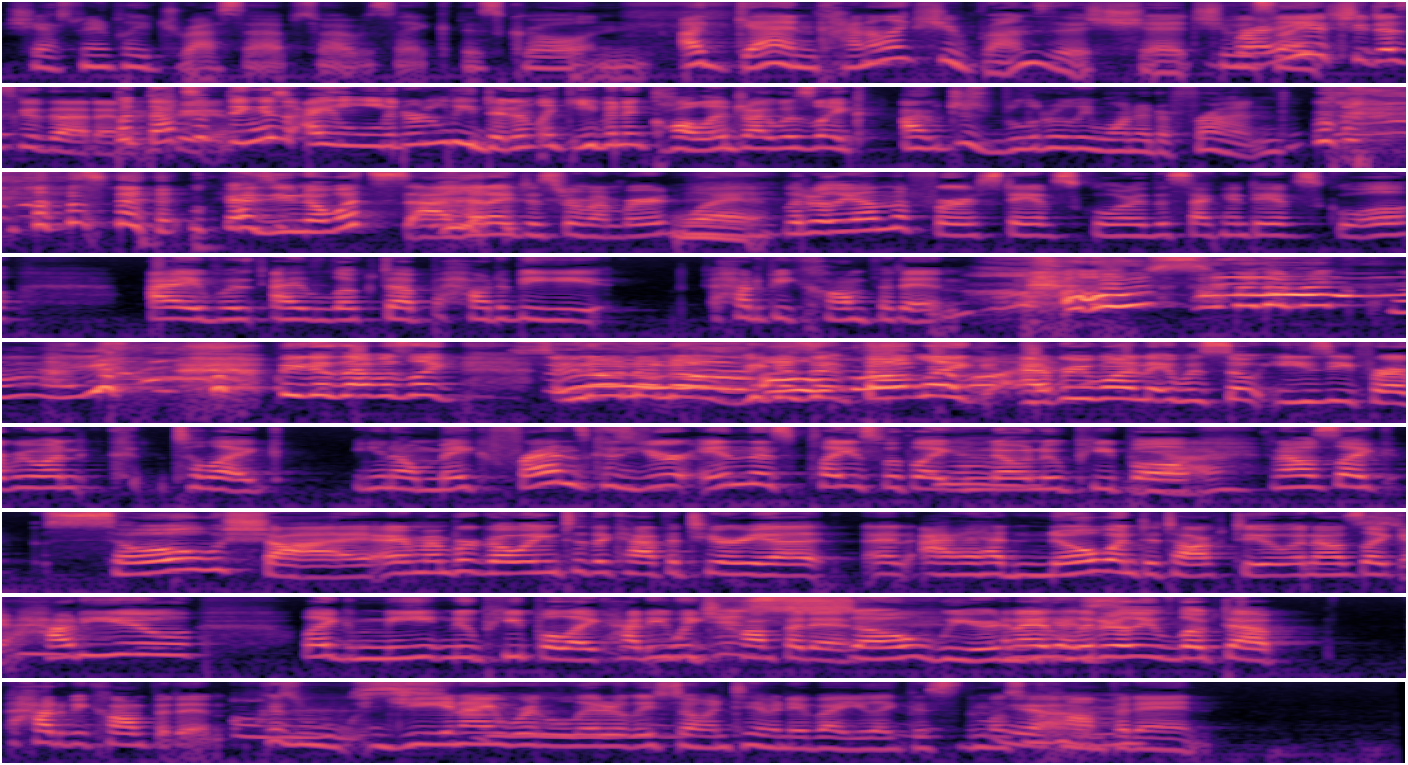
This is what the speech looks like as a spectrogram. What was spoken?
she asked me to play dress up, so I was like, this girl, and again, kind of like she runs this shit. She was right? like, she does give that energy. but that's the thing is, I literally didn't like. Even in college, I was like, I just literally wanted a friend. That's. Guys, you know what's sad that I just remembered? What? Literally on the first day of school or the second day of school, I was I looked up how to be how to be confident. oh, so Oh my god, gonna cry. because I was like, no, no, no, because Oh it felt like God. everyone. It was so easy for everyone to like, you know, make friends because you're in this place with like no new people, Yeah. and I was like so shy. I remember going to the cafeteria and I had no one to talk to, and I was like, how do you like meet new people? Like, how do you Which be is confident? so weird And I literally looked up how to be confident. Oh, because G and I were literally so intimidated by you. Like, this is the most Yeah. confident,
